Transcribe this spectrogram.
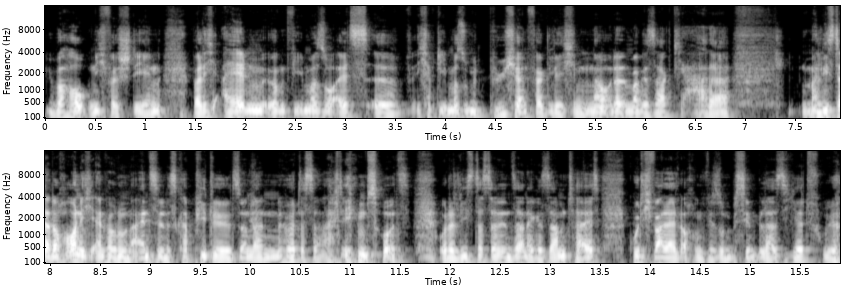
überhaupt nicht verstehen, weil ich Alben irgendwie immer so als, äh, ich habe die immer so mit Büchern verglichen ne? und dann immer gesagt, ja, da man liest da doch auch nicht einfach nur ein einzelnes Kapitel, sondern hört das dann halt eben so oder liest das dann in seiner Gesamtheit. Gut, ich war halt auch irgendwie so ein bisschen blasiert früher.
